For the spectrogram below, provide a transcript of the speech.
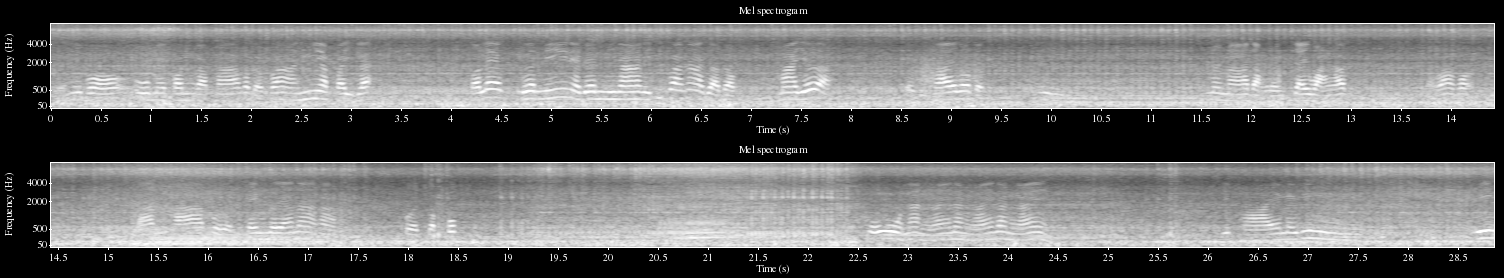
แต่นี่พอโอเมกอนกลับมาก็แบบว่าเงียบไปอีกแล้วตอนแรกเดือนนี้เนี่ยเดือนมีนาเนี่ยคิดว่าน่าจะแบบมาเยอะแต่สุดท้ายก็แบบไม่มาดังใจหวังครับ แต่ว่าก็ร้านค้าเปิดเต็มเลยนะหน้าหาดเปิดกับปุ๊บ อ้นั่นไง นั่นไง นั่นไงที่ผายไม่วิ่ง วิ่ง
